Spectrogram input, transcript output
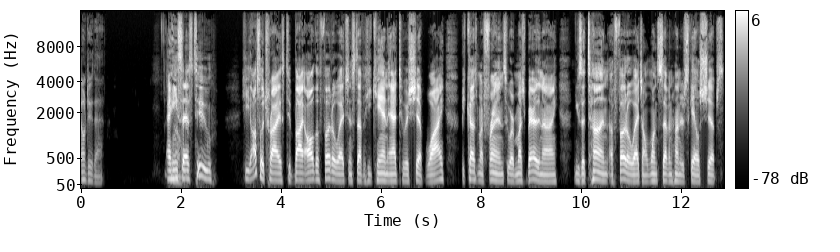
Don't do that. And he says too, he also tries to buy all the photo etch and stuff he can add to his ship. Why? Because my friends who are much better than I use a ton of photo etch on one seven hundred scale ships,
